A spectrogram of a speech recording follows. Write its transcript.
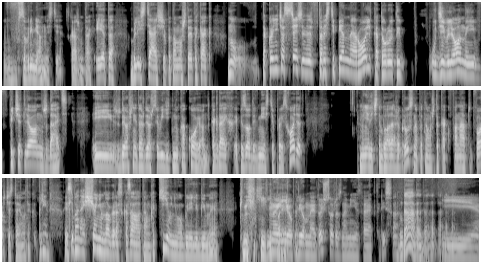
в современности, скажем так. И это блестяще, потому что это как, ну, такой нечасто встречный второстепенная роль, которую ты удивлен и впечатлен ждать. И ждешь, не дождешься увидеть, ну какой он. Когда их эпизоды вместе происходят, мне лично было даже грустно, потому что как фанату творчества я вот такой, блин, если бы она еще немного рассказала там, какие у него были любимые книги или Ну, поэты. ее приемная дочь тоже знаменитая актриса. Да, да, да, да, да. И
